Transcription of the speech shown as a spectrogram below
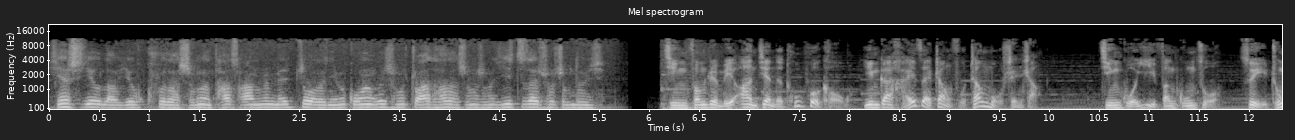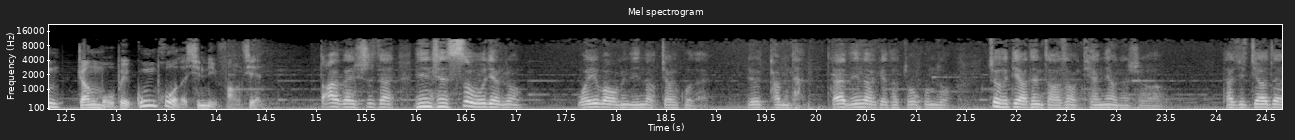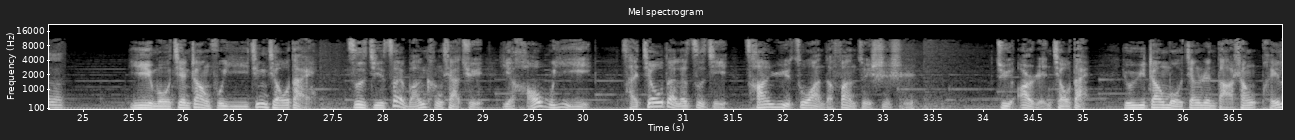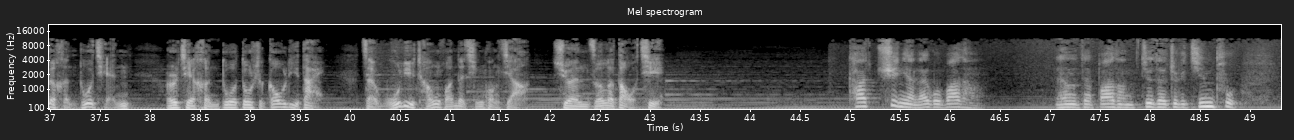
先是又闹又哭的，什么他啥没没做了？你们公安为什么抓他了？什么什么一直在说什么东西？警方认为案件的突破口应该还在丈夫张某身上。经过一番工作，最终张某被攻破了心理防线。大概是在凌晨四五点钟，我又把我们领导叫过来，又谈谈。他领导给他做工作，最后第二天早上天亮的时候，他就交代了。易某见丈夫已经交代。自己再顽抗下去也毫无意义，才交代了自己参与作案的犯罪事实。据二人交代，由于张某将人打伤，赔了很多钱，而且很多都是高利贷，在无力偿还的情况下，选择了盗窃。他去年来过巴塘，然后在巴塘就在这个金铺，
